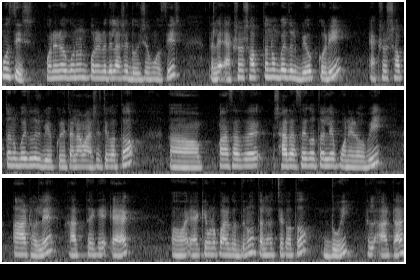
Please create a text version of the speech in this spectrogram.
পঁচিশ। পনেরো গুণন পনেরো দিলে আসে দুইশো পঁচিশ। তাহলে একশো সপ্তানব্বই যদি বিয়োগ করি, একশো সপ্তানব্বই যদি বিয়োগ করি, তাহলে আমার আসছে কত? পাঁচ আছে, সাত আছে কত হলে পনেরো হবি, আট হলে হাত থেকে এক। একে আমরা পার করে দিন তাহলে হচ্ছে কত? দুই। তাহলে আটাশ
